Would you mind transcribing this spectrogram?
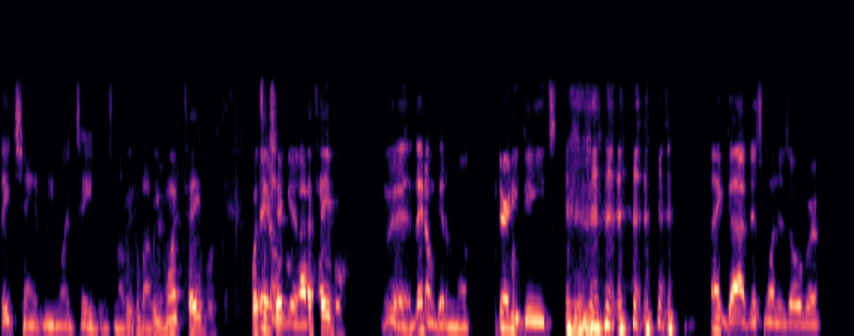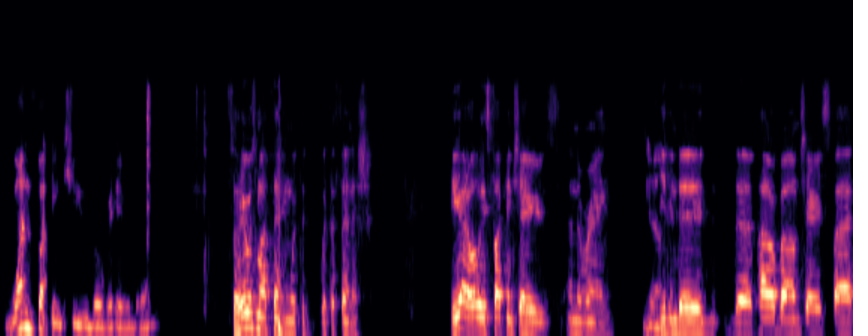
They chant, "We want tables, motherfucker." We, we want tables. What's they a chair without a table? Yeah, they don't get them though. Dirty deeds. Thank God this one is over. One fucking cube over here, bro. So here was my thing with the with the finish. He got all these fucking chairs in the ring. Yeah. You did the power bomb chair spot.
